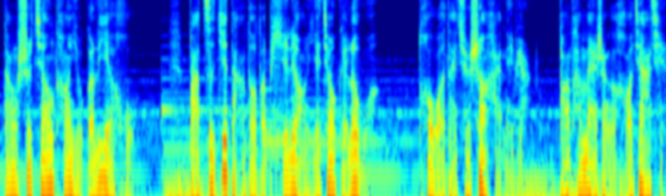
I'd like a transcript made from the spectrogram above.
当时江塘有个猎户，把自己打到的皮料也交给了我，托我带去上海那边，帮他卖上个好价钱。”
